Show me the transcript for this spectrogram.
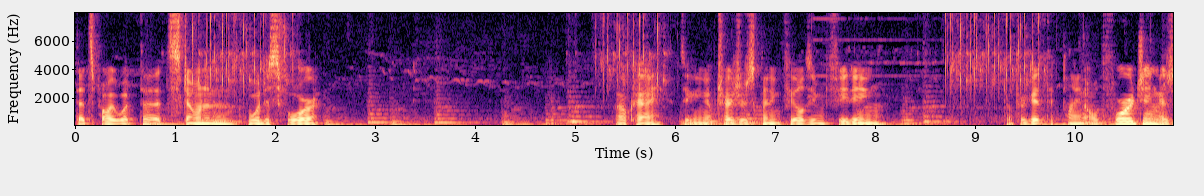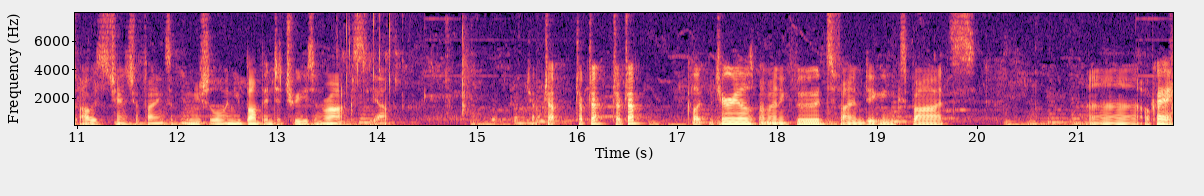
that's probably what the stone and wood is for. Okay, digging up treasures, cleaning fields, even feeding. Don't forget to plan old foraging. There's always a chance you're finding something unusual when you bump into trees and rocks. Yep. Chop, chop, chop, chop, chop, chop. Collect materials by mining foods, find digging spots. Uh, okay.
